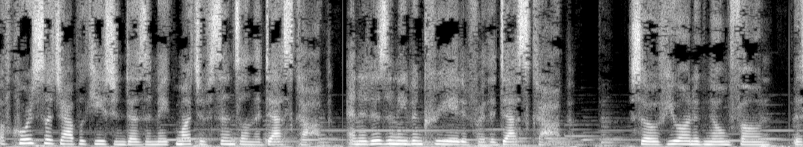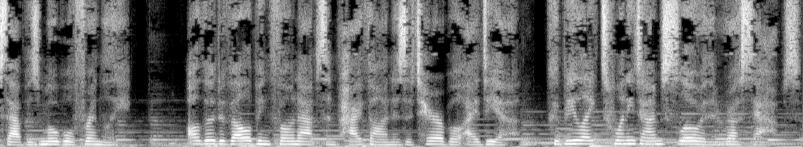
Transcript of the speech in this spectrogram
Of course such application doesn't make much of sense on the desktop, and it isn't even created for the desktop. So if you own a GNOME phone, this app is mobile friendly. Although developing phone apps in Python is a terrible idea, could be like 20 times slower than Rust apps.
